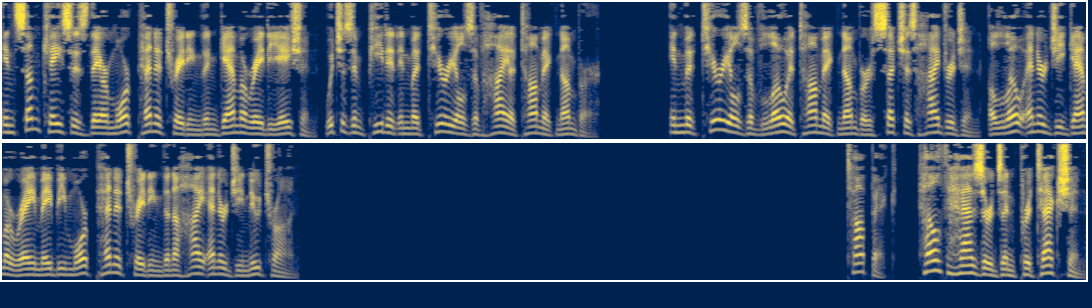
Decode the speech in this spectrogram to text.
In some cases they are more penetrating than gamma radiation, which is impeded in materials of high atomic number. In materials of low atomic number such as hydrogen, a low-energy gamma ray may be more penetrating than a high-energy neutron. Health hazards and protection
